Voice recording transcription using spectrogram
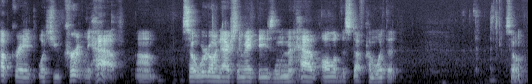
upgrade what you currently have. Um, so we're going to actually make these and have all of the stuff come with it. So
